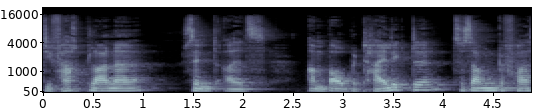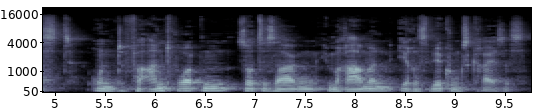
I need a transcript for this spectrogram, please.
die Fachplaner sind als am Bau Beteiligte zusammengefasst und verantworten sozusagen im Rahmen ihres Wirkungskreises.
